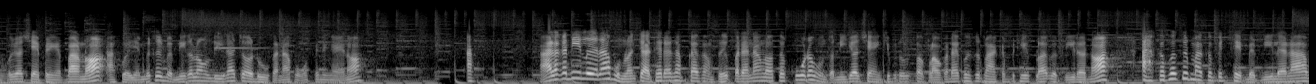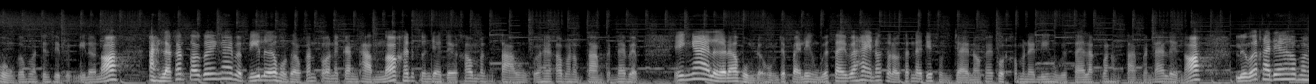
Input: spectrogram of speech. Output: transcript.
ผมก็จะแชร์เป็นไงบ้างเนาะอะเผื่อยังไม่ขึ้นแบบนี้ก็ลองดีหน้าจอดูกันนะผมว่าเป็นยังไงเนาะอะอะแล้วก็นี่เลยนะผมหลังจากที่ได้ทำการสั่งซื้อไปแล้วนั่งรอสักครู่นะผมตอนนี้ยอดแชร์คลิปวิดีโอตอกเราก็ได้เพิ่มขึ้นมากันไปที่รียบร้อยแบบนี้แล้วเนาะ ก็เพิ่มขึ้นมากันเป็นเศษแบบนี้แล้วนะผมก็มาเป็นเศษแบบนี้แล้วเนาะอะแล้วขั้นตอนก็ง่ายๆแบบนี้เลยผมสำหรับขั้นตอนในการทำเนาะใครที่สนใจจะเข้ามาทำตามผมก็ให้เข้ามาทำตามกันได้แบบง่ายๆเลยนะผมเดี๋ยวผมจะแปะลิงก์ของเว็บไซต์ไว้ให้เนาะสำหรับท่านใดที่สนใจเนาะแค่กดเข้ามาในลิงก์ของเว็บไซต์แล้วก็มาทำตามกันได้เลยเนาะหรือว่าใครที่เข้ามา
